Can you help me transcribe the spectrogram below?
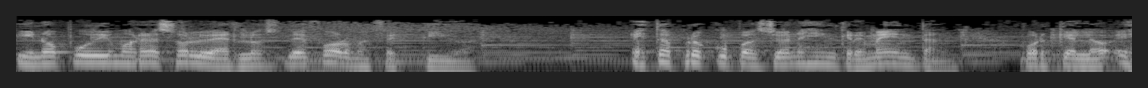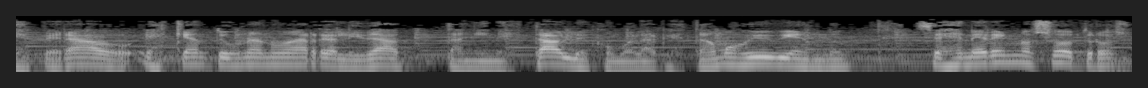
y no pudimos resolverlos de forma efectiva. Estas preocupaciones incrementan porque lo esperado es que ante una nueva realidad tan inestable como la que estamos viviendo, se genere en nosotros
